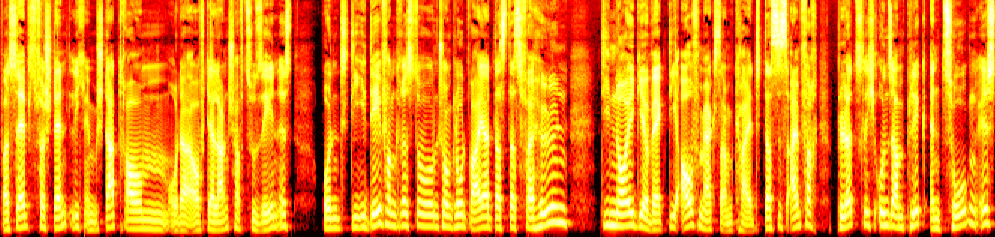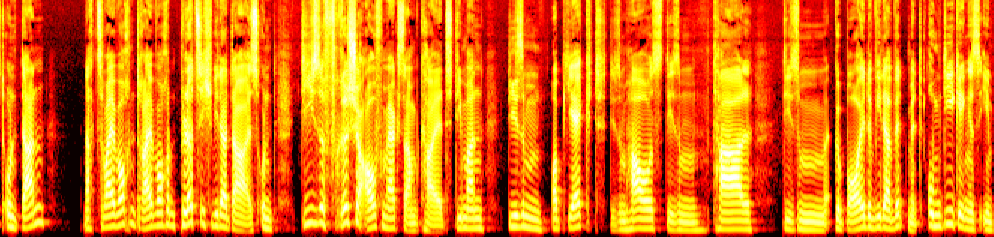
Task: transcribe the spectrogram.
was selbstverständlich im Stadtraum oder auf der Landschaft zu sehen ist. Und die Idee von Christo und Jean-Claude war ja, dass das Verhüllen die Neugier weckt, die Aufmerksamkeit, dass es einfach plötzlich unserem Blick entzogen ist und dann nach zwei Wochen, drei Wochen plötzlich wieder da ist. Und diese frische Aufmerksamkeit, die man diesem Objekt, diesem Haus, diesem Tal, diesem Gebäude wieder widmet. Um die ging es ihm,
